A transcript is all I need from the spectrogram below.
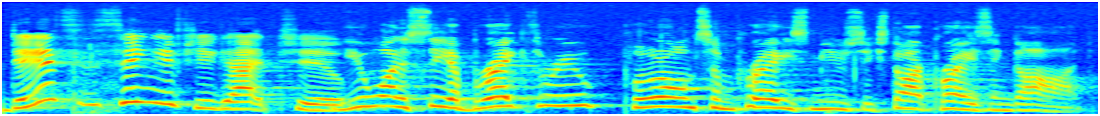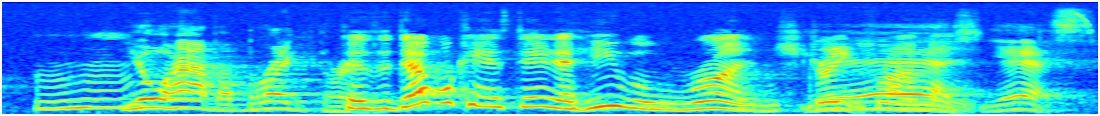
dance and sing if you got to. You want to see a breakthrough? Put on some praise music. Start praising God. hmm You'll have a breakthrough. Because the devil can't stand it, he will run straight yes, from it. Yes.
